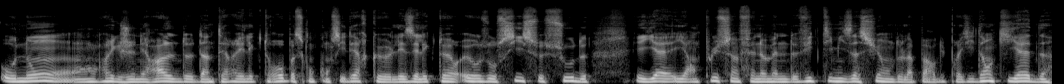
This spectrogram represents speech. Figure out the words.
au nom, en règle générale, d'intérêts électoraux, parce qu'on considère que les électeurs, eux aussi, se soudent. Et il y a, y en plus un phénomène de victimisation de la part du président qui aide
